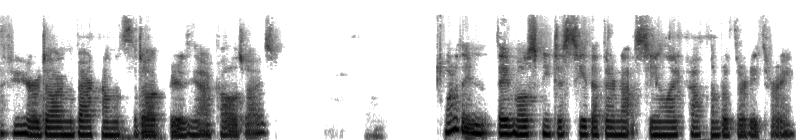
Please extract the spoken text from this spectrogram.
If you hear a dog in the background, that's the dog breathing. I apologize. What do they they most need to see that they're not seeing life path number 33?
